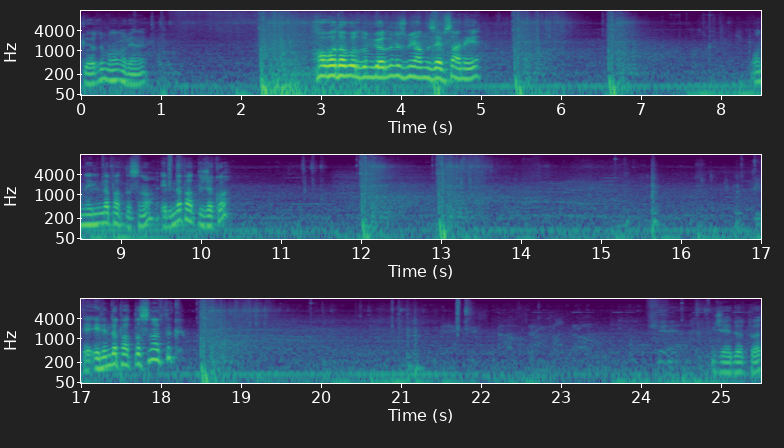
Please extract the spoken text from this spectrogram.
Gördün mü lan o beni? Havada vurdum gördünüz mü yalnız efsaneyi? Onun elinde patlasın o. Elinde patlayacak o. E, elinde patlasın artık. C4 var.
